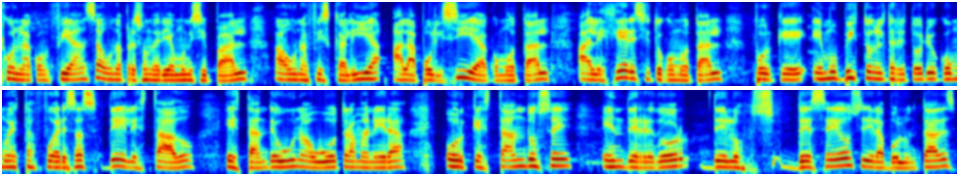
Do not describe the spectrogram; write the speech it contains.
con la confianza a una personería municipal, a una fiscalía, a la policía como tal, al ejército como tal, porque hemos visto en el territorio cómo estas fuerzas del Estado están de una u otra manera orquestándose en derredor de los deseos y de las voluntades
